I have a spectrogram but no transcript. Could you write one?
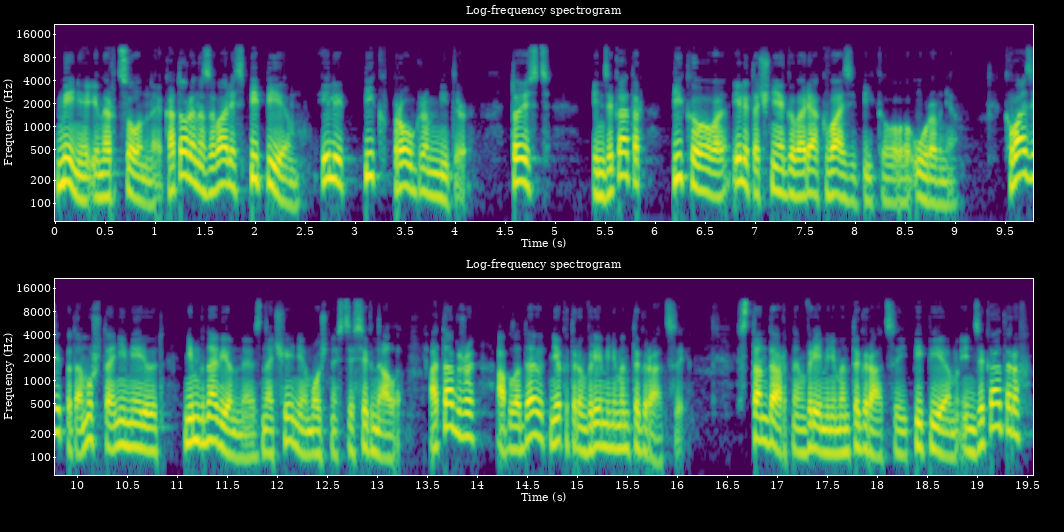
менее инерционные, которые назывались PPM или Peak Program Meter, то есть индикатор пикового или, точнее говоря, квазипикового уровня. Квази, потому что они меряют не мгновенное значение мощности сигнала, а также обладают некоторым временем интеграции. Стандартным временем интеграции PPM индикаторов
